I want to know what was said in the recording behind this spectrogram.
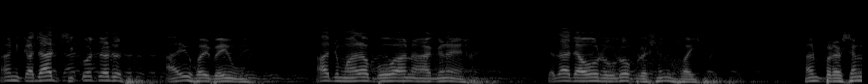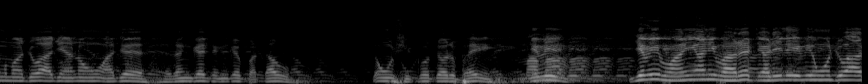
અને કદાચ સિકોતર આવ્યું હોય ભાઈ હું. આજ મારા બોવાના આગણે કદાચ આવો રૂડો પ્રસંગ હોય. અને પ્રસંગમાં જો આજે એનો હું આજે રંગે ચંગે બતાવું તો હું શીખોતર ભાઈ. જેવી જેવી વાણિયાની વારે ચડેલી એવી હું જો આ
